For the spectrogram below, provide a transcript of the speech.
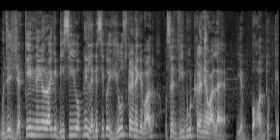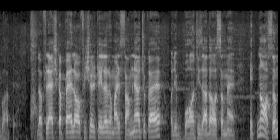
मुझे यकीन नहीं हो रहा है कि डीसीयू अपनी लेगेसी को यूज़ करने के बाद उसे रिबूट करने वाला है। ये बहुत दुख की बात है। द फ्लैश का पहला ऑफिशियल ट्रेलर हमारे सामने आ चुका है और ये बहुत ही ज़्यादा औसम है। इतना औसम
